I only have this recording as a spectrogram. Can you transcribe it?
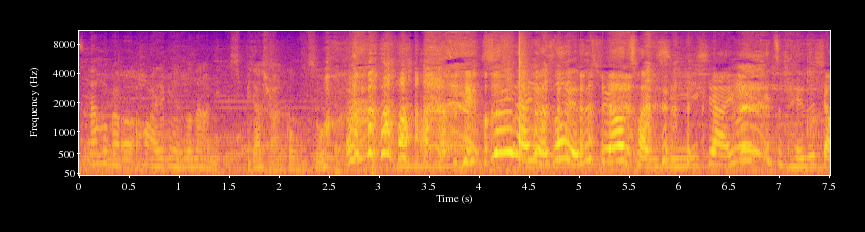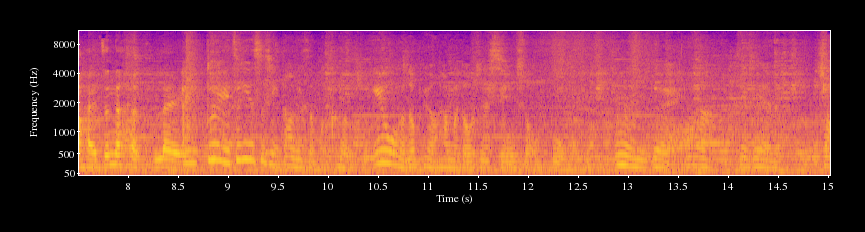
子。那会不会嗯后来就变成说，那你比较喜欢工作？虽然有时候也是需要喘息一下，因为一直陪着小孩真的很累。哎，对这件事情到底怎么克服？因为我很多朋友他们都是新手父母，嗯，对，那这件教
